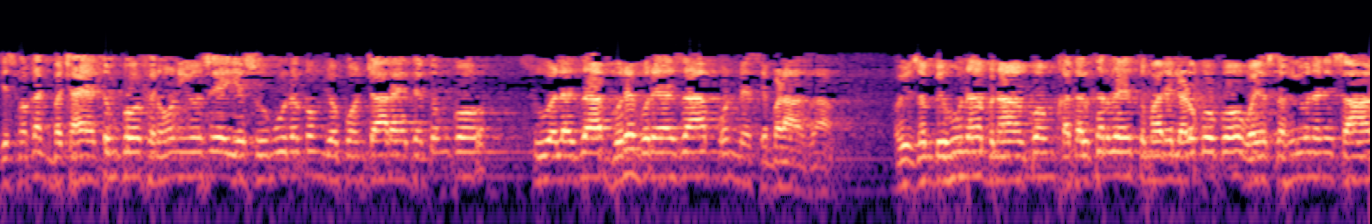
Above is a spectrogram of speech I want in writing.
جس وقت بچایا تم کو فرونیوں سے یہ سوبو نکم جو پہنچا رہے تھے تم کو۔ سو الزاب برے برے عذاب، ان میں سے بڑا عذاب۔ اور یہ ضب بنا قتل کر رہے تمہارے لڑکوں کو۔ وہ سہیون نسا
